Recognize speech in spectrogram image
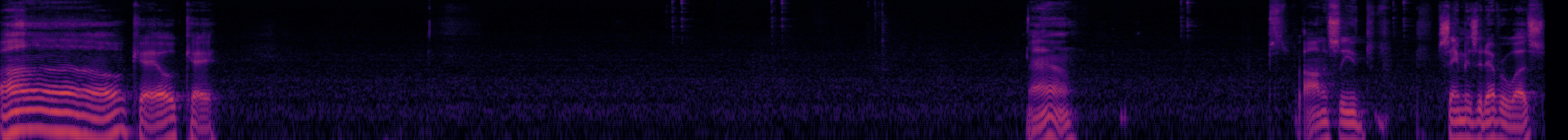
oh, okay, okay. Don't know. Honestly, same as it ever was.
